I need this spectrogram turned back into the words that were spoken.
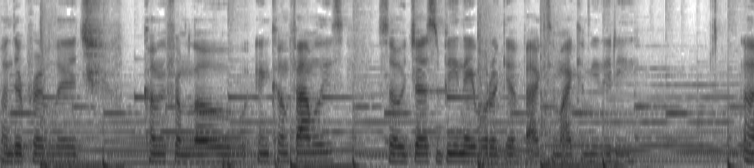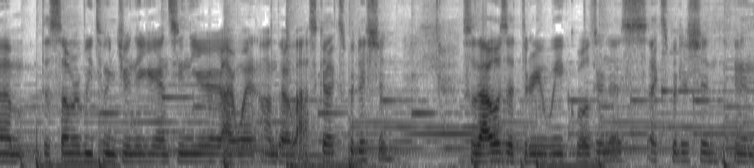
underprivileged coming from low income families. So just being able to give back to my community. Um, the summer between junior year and senior year, I went on the Alaska expedition. So that was a three week wilderness expedition in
